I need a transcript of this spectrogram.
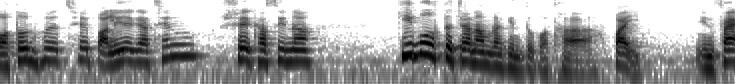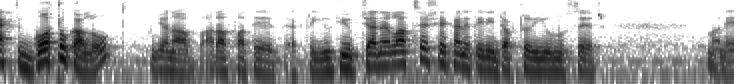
পতন হয়েছে, পালিয়ে গেছেন শেখ হাসিনা। কি বলতে চান আমরা কিন্তু কথা পাই। ইনফ্যাক্ট গতকালও জনাব আরাফাতের একটা ইউটিউব চ্যানেল আছে, সেখানে তিনি ডক্টর ইউনুসের মানে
